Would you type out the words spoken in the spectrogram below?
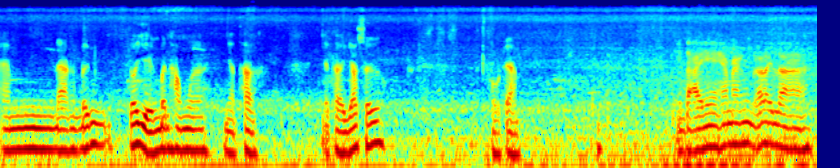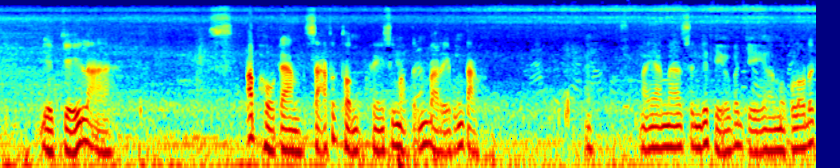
Em đang đứng đối diện bên hông ờ, nhà thờ nhà thờ giáo sứ Hồ Tràm. Hiện tại em đang ở đây là địa chỉ là ấp Hồ Tràm xã Phước Thuận huyện Xuyên Mộc tỉnh Bà Rịa Vũng Tàu. Nay em ờ, xin giới thiệu với anh chị ờ, một lô đất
